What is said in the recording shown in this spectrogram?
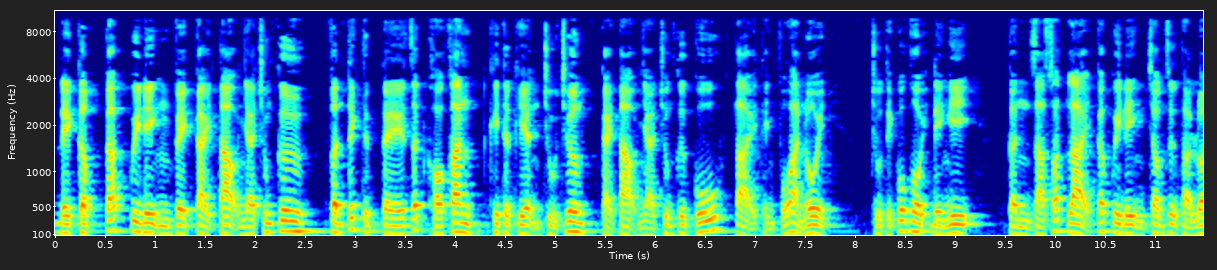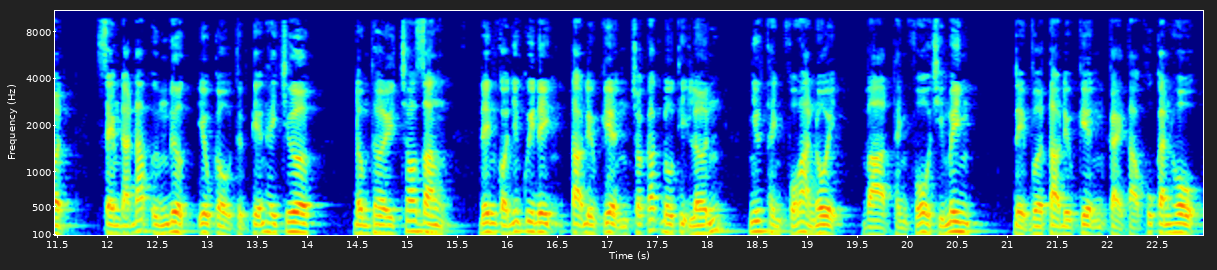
Đề cập các quy định về cải tạo nhà chung cư, phân tích thực tế rất khó khăn khi thực hiện chủ trương cải tạo nhà chung cư cũ tại thành phố Hà Nội. Chủ tịch Quốc hội đề nghị cần ra soát lại các quy định trong dự thảo luật xem đã đáp ứng được yêu cầu thực tiễn hay chưa, đồng thời cho rằng nên có những quy định tạo điều kiện cho các đô thị lớn như thành phố Hà Nội và thành phố Hồ Chí Minh để vừa tạo điều kiện cải tạo khu căn hộ,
